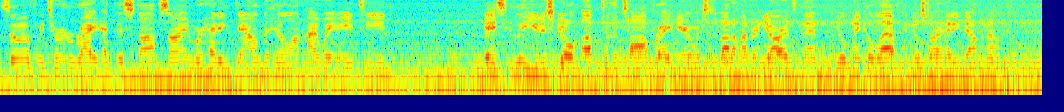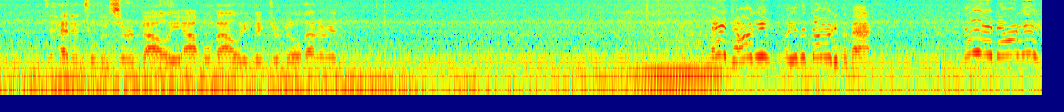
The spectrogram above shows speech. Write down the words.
So if we turn right at this stop sign, we're heading down the hill on Highway 18 basically you just go up to the top right here which is about 100 yards and then you'll make a left and you'll start heading down the mountain to head into Lucerne Valley, Apple Valley, Victorville, that area. Hey doggy, look at the dog in the back. Hey doggy.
